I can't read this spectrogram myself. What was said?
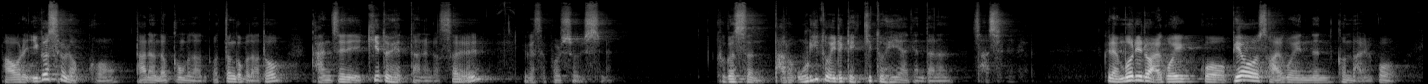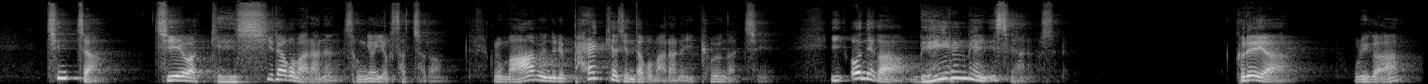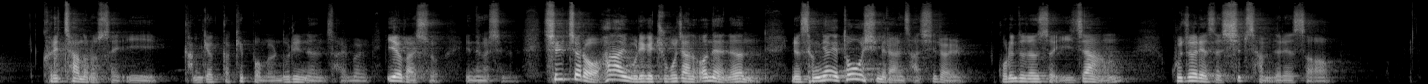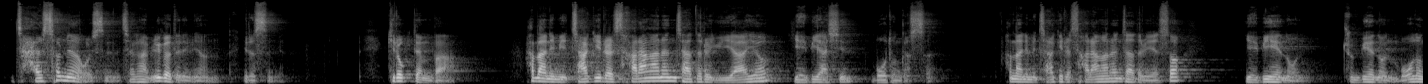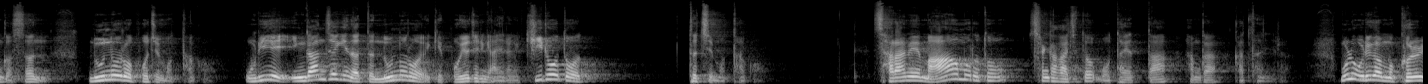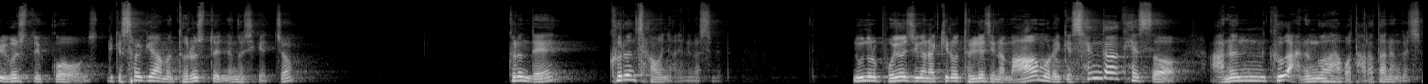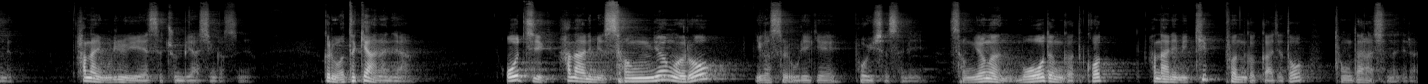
바울은 이것을 놓고 다른 어떤 것보다 어떤 것보다도 간절히 기도했다는 것을 여기서 볼 수 있습니다. 그것은 바로 우리도 이렇게 기도해야 된다는 사실입니다. 그냥 머리로 알고 있고 배워서 알고 있는 것 말고 진짜 지혜와 계시라고 말하는 성령의 역사처럼 그리고 마음의 눈이 밝혀진다고 말하는 이 표현 같이 이 은혜가 매일매일 있어야 하는 것입니다. 그래야 우리가 크리스찬으로서의 이 감격과 기쁨을 누리는 삶을 이어갈 수 있는 것입니다. 실제로 하나님 우리에게 주고자 하는 은혜는 성령의 도우심이라는 사실을 고린도전서 2장 9절에서 13절에서 잘 설명하고 있습니다. 제가 한번 읽어드리면 이렇습니다. 기록된 바 하나님이 자기를 사랑하는 자들을 위하여 예비하신 모든 것은 하나님이 자기를 사랑하는 자들을 위해서 예비해 놓은 준비해 놓은 모든 것은 눈으로 보지 못하고 우리의 인간적인 어떤 눈으로 이렇게 보여지는 게 아니라 귀로도 듣지 못하고 사람의 마음으로도 생각하지도 못하였다 함과 같으니라. 물론 우리가 뭐 글을 읽을 수도 있고 이렇게 설교하면 들을 수도 있는 것이겠죠. 그런데 그런 차원이 아닌 것입니다. 눈으로 보여지거나 귀로 들려지거나 마음으로 이렇게 생각해서 아는 그 아는 거하고 다르다는 것입니다. 하나님 우리를 위해서 준비하신 것은요. 그럼 어떻게 아느냐? 오직 하나님이 성령으로 이것을 우리에게 보이셨으니 성령은 모든 것, 곧 하나님이 깊은 것까지도 통달하시느니라.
